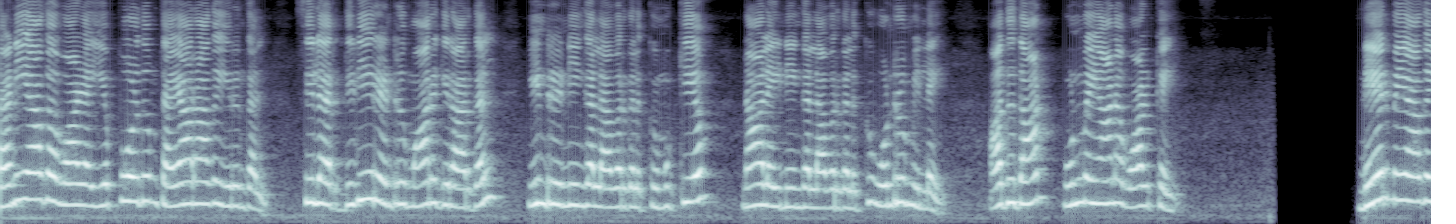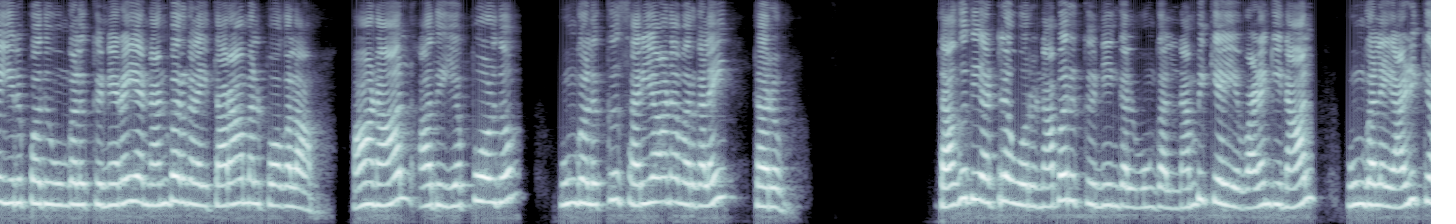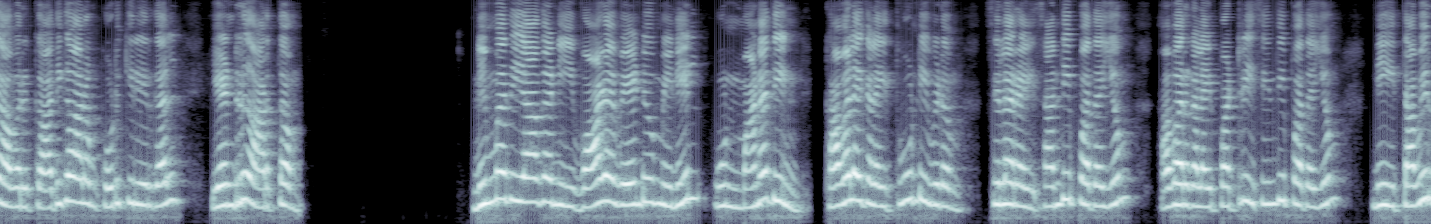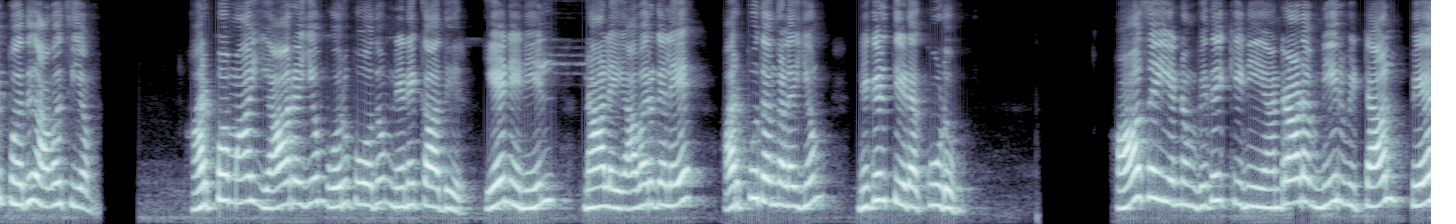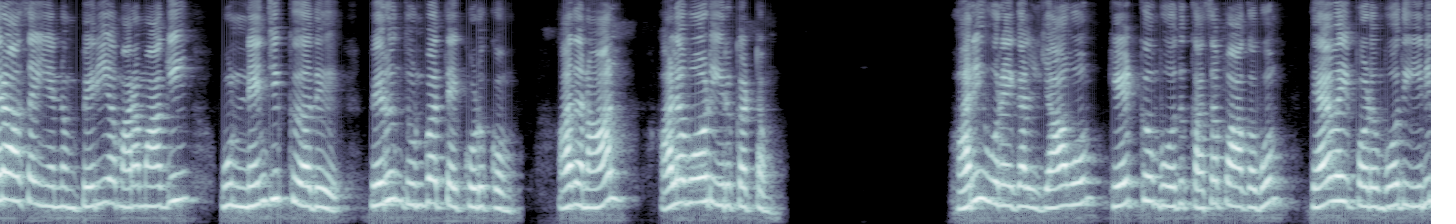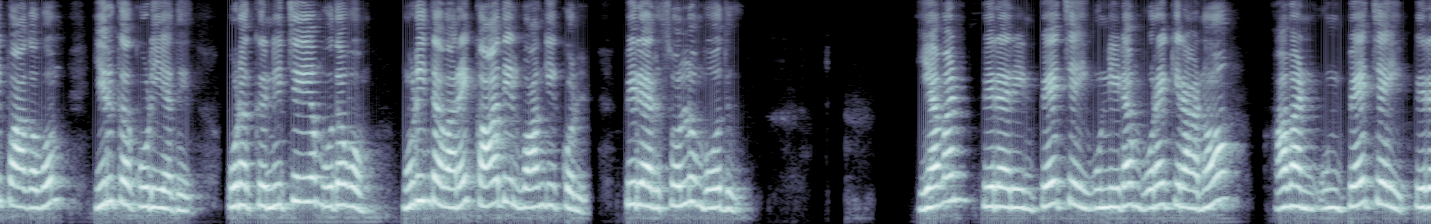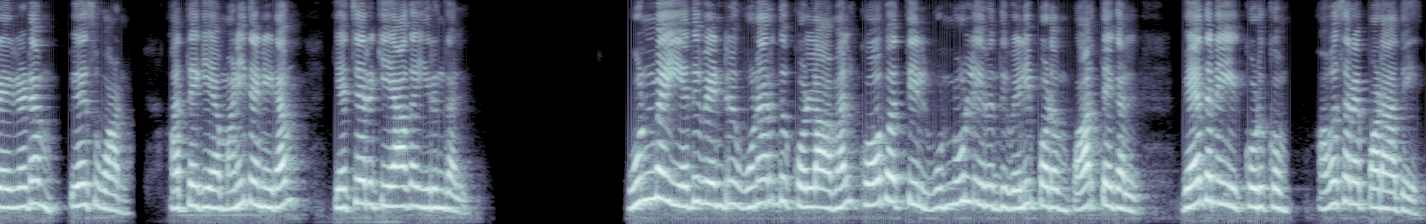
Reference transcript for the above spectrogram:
தனியாக வாழ எப்பொழுதும் தயாராக இருங்கள். சிலர் திடீரென்று மாறுகிறார்கள். இன்று நீங்கள் அவர்களுக்கு முக்கியம் நாளை நீங்கள் அவர்களுக்கு ஒன்றும் இல்லை அதுதான் உண்மையான வாழ்க்கை. நேர்மையாக இருப்பது உங்களுக்கு நிறைய நண்பர்களை தராமல் போகலாம். ஆனால் அது எப்பொழுதும் உங்களுக்கு சரியானவர்களை தரும். தகுதியற்ற ஒரு நபருக்கு நீங்கள் உங்கள் நம்பிக்கையை வழங்கினால் உங்களை அழிக்க அவருக்கு அதிகாரம் கொடுக்கிறீர்கள் என்று அர்த்தம். நிம்மதியாக நீ வாழ வேண்டுமெனில் உன் மனதின் கவலைகளை தூண்டிவிடும். சிலரை சந்திப்பதையும் அவர்களை பற்றி சிந்திப்பதையும் நீ தவிர்ப்பது அவசியம். அற்பமாய் யாரையும் ஒருபோதும் நினைக்காதீர். ஏனெனில் நாளை அவர்களே அற்புதங்களையும் நிகழ்த்திடக்கூடும். ஆசை என்னும் விதைக்கு நீ அன்றாடம் நீர் விட்டால் பேராசை என்னும் பெரிய மரமாகி உன் நெஞ்சுக்கு அது பெருந்துன்பத்தை கொடுக்கும். அதனால் அளவோடு இருக்கட்டும். அறிவுரைகள் யாவும் கேட்கும்போது கசப்பாகவும் தேவைப்படும் போது இனிப்பாகவும் இருக்கக்கூடியது. உனக்கு நிச்சயம் உதவும். முடிந்தவரை காதில் வாங்கிக்கொள். பிறர் சொல்லும்போது எவன் பிறரின் பேச்சை உன்னிடம் உரைக்கிறானோ அவன் உன் பேச்சை பிறரிடம் பேசுவான். அத்தகைய மனிதனிடம் எச்சரிக்கையாக இருங்கள். உண்மை எதுவென்று உணர்ந்து கொள்ளாமல் கோபத்தில் உன்னுள் இருந்து வெளிப்படும் வார்த்தைகள் வேதனையை கொடுக்கும். அவசரப்படாதே.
